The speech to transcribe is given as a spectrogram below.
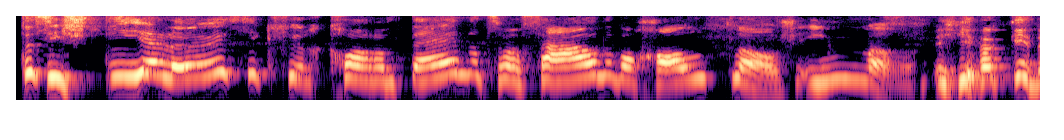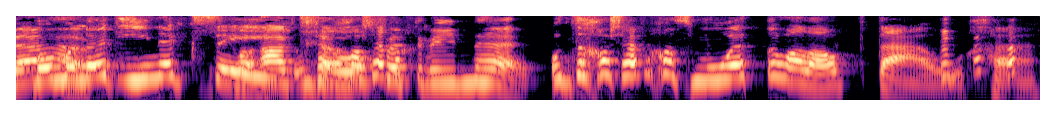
Das ist die Lösung für Quarantäne, und zwar eine Sauna, die kalt lässt, immer. Ja, genau. Wo man nicht rein sieht. Wo auch kein kannst du Ofen einfach- drin hat. Und dann kannst du einfach als Mutter mal abtauchen.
